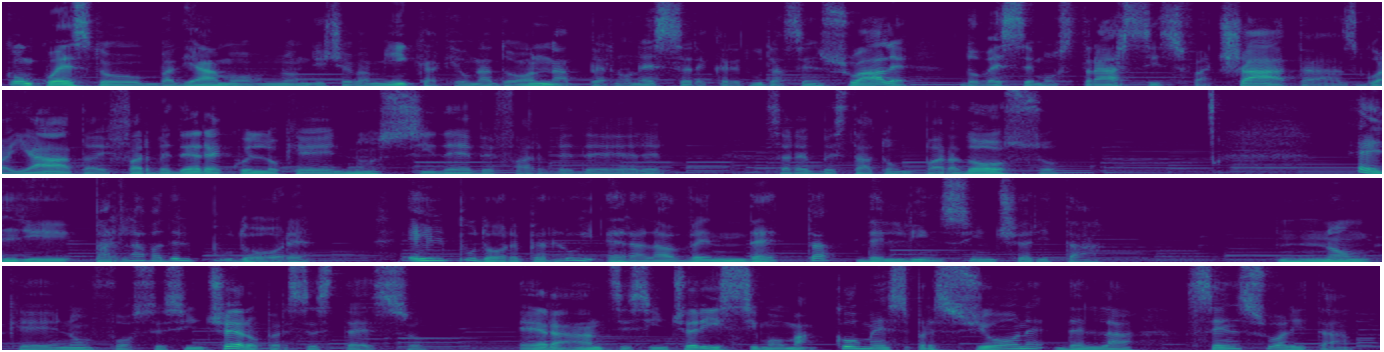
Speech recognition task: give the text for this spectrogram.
Con questo, badiamo, non diceva mica che una donna, per non essere creduta sensuale, dovesse mostrarsi sfacciata, sguaiata e far vedere quello che non si deve far vedere. Sarebbe stato un paradosso. Egli parlava del pudore, e il pudore per lui era la vendetta dell'insincerità. Non che non fosse sincero per se stesso, era anzi sincerissimo, ma come espressione della sensualità.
